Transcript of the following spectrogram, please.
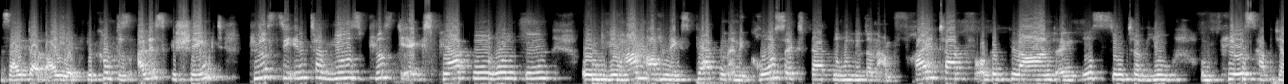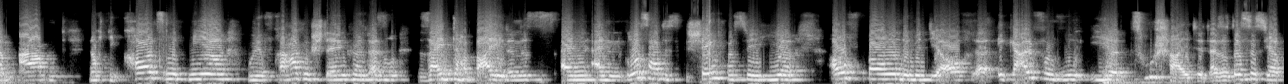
seid dabei, ihr bekommt das alles geschenkt, plus die Interviews, plus die Expertenrunden. Und wir haben auch einen Experten, eine große Expertenrunde dann am Freitag vorgeplant, ein großes Interview. Und plus habt ihr am Abend noch die Calls mit mir, wo ihr Fragen stellen könnt. Also seid dabei, denn es ist ein, ein großartiges Geschenk, was wir hier aufbauen, damit ihr auch, äh, egal von wo ihr zuschaltet. Also das ist ja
